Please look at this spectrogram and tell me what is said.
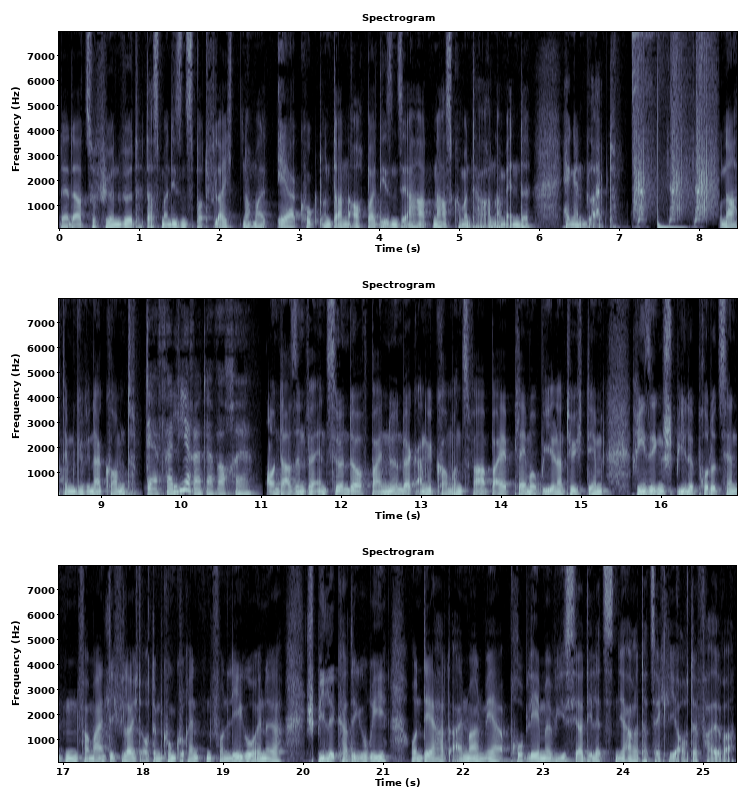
der dazu führen wird, dass man diesen Spot vielleicht nochmal eher guckt und dann auch bei diesen sehr harten Hasskommentaren am Ende hängen bleibt nach dem Gewinner kommt der Verlierer der Woche. Und da sind wir in Zürndorf bei Nürnberg angekommen und zwar bei Playmobil, natürlich dem riesigen Spieleproduzenten, vermeintlich vielleicht auch dem Konkurrenten von Lego in der Spielekategorie und der hat einmal mehr Probleme, wie es ja die letzten Jahre tatsächlich auch der Fall war.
